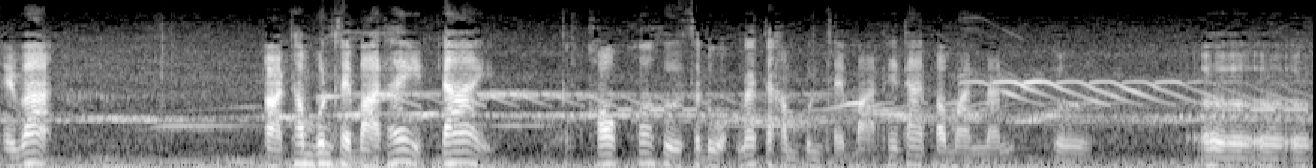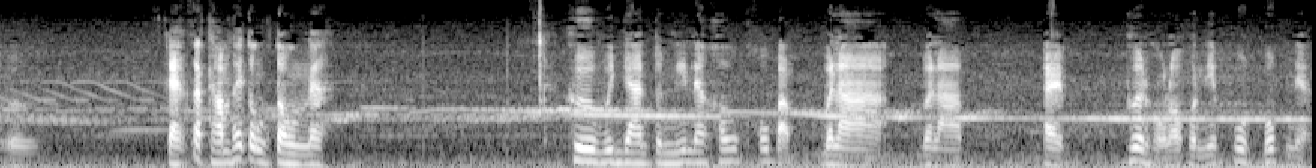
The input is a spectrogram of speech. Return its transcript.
เห็นว่าอ่าทำบุญใส่บาตรให้ได้เขาก็คือสะดวกน่าจะทำบุญใส่บาตรให้ได้ประมาณนั้น เออ เออเออเออเออเออแต่ก็ทำให้ตรงๆนะคือวิญญาณตัวนี้นะเขาเขาแบบเวลาเวลาไอ้เพื่อนของเราคนนี้พูดปุ๊บเนี่ย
